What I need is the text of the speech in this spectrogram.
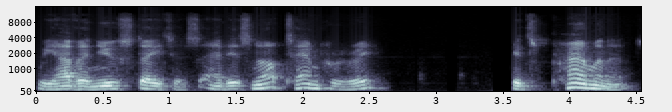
we have a new status, and it's not temporary, it's permanent.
